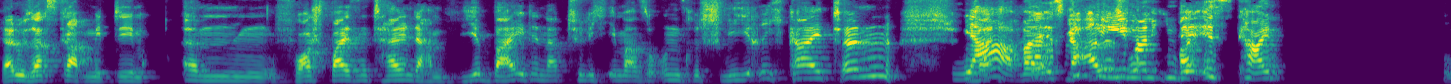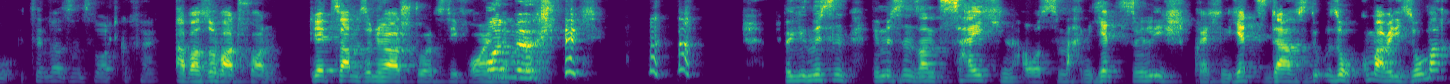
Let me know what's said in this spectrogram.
ja, du sagst gerade mit dem ähm, Vorspeisenteilen, da haben wir beide natürlich immer so unsere Schwierigkeiten. Ja, weil, weil es gibt alles, jemanden, der ist kein. Oh, jetzt sind wir uns ins Wort gefallen. Aber so was von. Jetzt haben sie einen Hörsturz, die Freunde. Unmöglich. Wir müssen, wir müssen so ein Zeichen ausmachen. Jetzt will ich sprechen. Jetzt darfst du. So, guck mal, wenn ich so mache.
